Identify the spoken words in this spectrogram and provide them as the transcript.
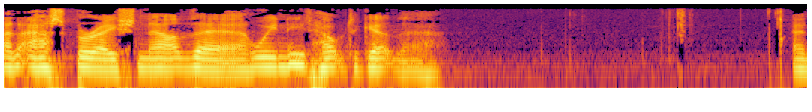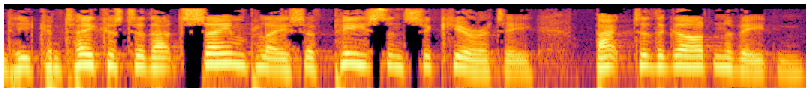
an aspiration out there, we need help to get there. And he can take us to that same place of peace and security, back to the Garden of Eden.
